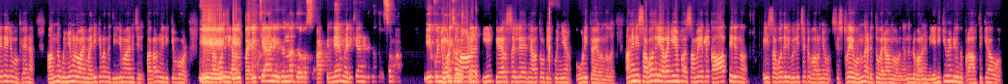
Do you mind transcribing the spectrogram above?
ഏതെങ്കിലും മുഖേന അന്ന് കുഞ്ഞുങ്ങളുമായി മരിക്കണം എന്ന് തീരുമാനിച്ച് തകർന്നിരിക്കുമ്പോൾ മരിക്കാനിരുന്ന ദിവസം പിന്നെ മരിക്കാനിരുന്ന ദിവസമാണ് ഈ കുഞ്ഞു ദിവസമാണ് ഈ കെയർ സെല്ലിനകത്തോട്ട് ഈ കുഞ്ഞ് ഓടിക്കയറുന്നത് അങ്ങനെ ഈ സഹോദരി ഇറങ്ങിയ സമയത്ത് കാത്തിരുന്ന് ഈ സഹോദരി വിളിച്ചിട്ട് പറഞ്ഞു സിസ്റ്ററെ ഒന്ന് എടുത്തു വരാമെന്ന് പറഞ്ഞു. എന്നിട്ട് പറഞ്ഞു എനിക്ക് വേണ്ടി ഒന്ന് പ്രാർത്ഥിക്കാവോ?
